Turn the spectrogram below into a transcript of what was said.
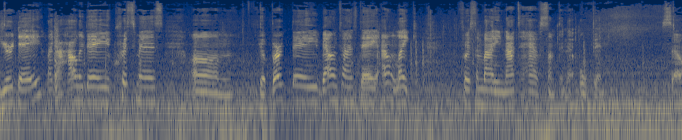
your day like a holiday christmas um your birthday valentine's day i don't like for somebody not to have something to open so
